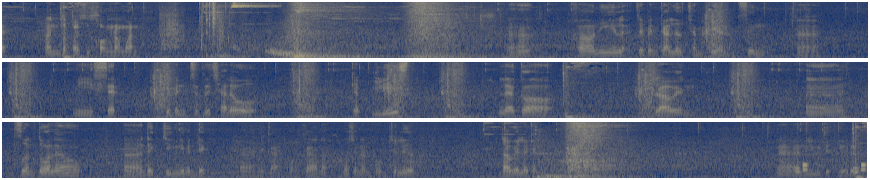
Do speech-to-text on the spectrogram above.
อันต่อไปคือของรางวัลอ่าฮะคราวนี้แหละจะเป็นการเลือกแชมเปี้ยน ซึ่งอ่ามีเซตที่เป็นเซต The Shadow กับ Elise แล้วก็ดราเอ่อส่วนตัวแล้วเด็กจิงนี่เป็นเด็กในการเผาการนะ เพราะฉะนั้นผมจะเลือก Draven แล้วกัน อ่าอันนี้มีจุดหิวด้วย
